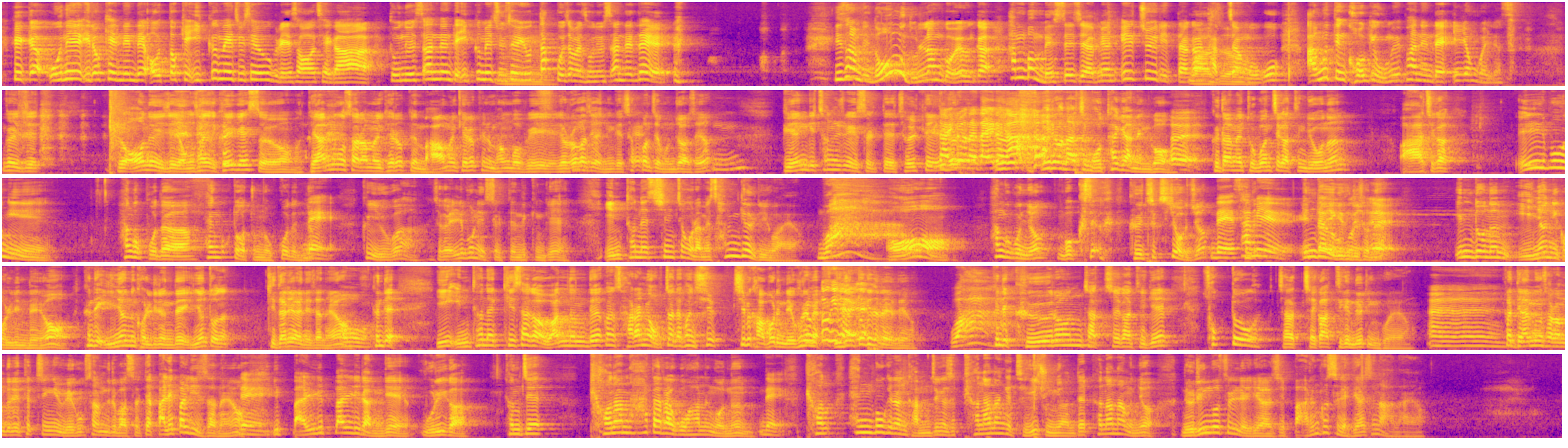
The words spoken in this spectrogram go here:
그러니까 오늘 이렇게 했는데 어떻게 입금해 주세요. 그래서 제가 돈을 쐈는데 입금해 주세요. 음. 딱 보자마자 돈을 쐈는데 이 사람들이 너무 놀란 거예요. 그러니까 한 번 메시지하면 일주일 있다가 맞아. 답장 오고 아무튼 거기 우물 파는데 1년 걸렸어요. 그러니까 이제 그 어느 이제 영상에서 그 얘기 했어요. 대한민국 사람을 괴롭히는, 마음을 괴롭히는 방법이 여러 가지가 있는 게 첫 번째 뭔지 아세요? 비행기 착륙에 있을 때 절대 음. 나 일어 나, 나 일어나. 일, 어나 지 못하게 하는 거. 네. 그 다음에 두 번째 같은 경우는 아, 제가 일본이 한국보다 행복도가 좀 높거든요. 네. 그 이유가 제가 일본에 있을 때 느낀 게 인터넷 신청을 하면 3개월 뒤에 와요. 와. 어, 한국은요? 뭐, 그, 그 즉시 오죠? 네, 3일. 인도 얘기 들으셨나요? 인도는 2년이 걸린대요. 근데 2년 걸리는데 2년 동안 기다려야 되잖아요. 어. 근데 이 인터넷 기사가 왔는데 그냥 사람이 없잖아요. 그냥 집, 집에 가버린대요. 그러면 또 2년 기다려야 또 돼? 기다려야 돼요. 와. 근데 그런 자체가 되게 속도 자체가 되게 느린 거예요. 음. 그러니까 대한민국 사람들이 특징이 외국 사람들이 봤을 때 빨리빨리잖아요. 네. 이 빨리빨리란 게 우리가 현재 편안하다라고 하는 거는 네. 편, 행복이라는 감정에서 편안한 게 되게 중요한데 편안하면요 느린 것을 얘기하지 빠른 것을 얘기하지는 않아요.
